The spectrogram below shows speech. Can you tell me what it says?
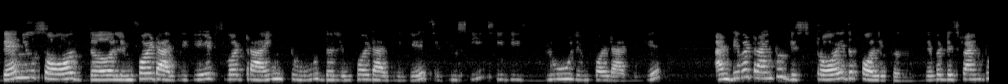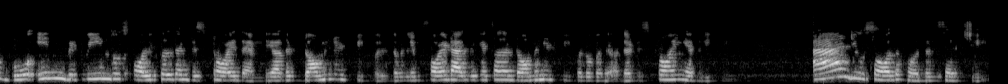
then you saw the lymphoid aggregates were trying to, the lymphoid aggregates, if you see, see these blue lymphoid aggregates, and they were trying to destroy the follicles. They were just trying to go in between those follicles and destroy them. They are the dominant people. The lymphoid aggregates are the dominant people over here. They're destroying everything. And you saw the Hürthle cell change.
